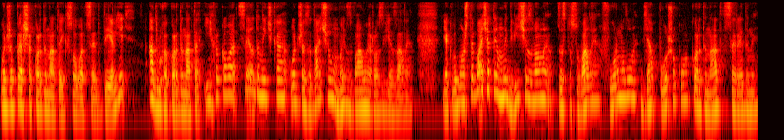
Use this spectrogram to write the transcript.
Отже, перша координата х це 9, а друга координата y це одиничка. Отже, задачу ми з вами розв'язали. Як ви можете бачити, ми двічі з вами застосували формулу для пошуку координат середини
